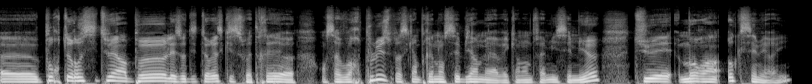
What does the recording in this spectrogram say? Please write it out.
Euh, pour te resituer un peu, les auditeuristes qui souhaiteraient euh, en savoir plus, parce qu'un prénom c'est bien, mais avec un nom de famille c'est mieux. Tu es Morin Oxemery,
